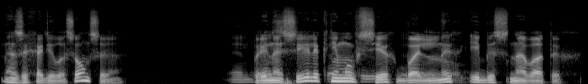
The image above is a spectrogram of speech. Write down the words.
заходило солнце, приносили к нему всех больных и бесноватых.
